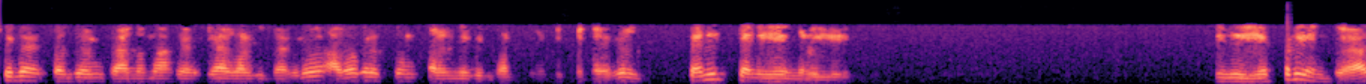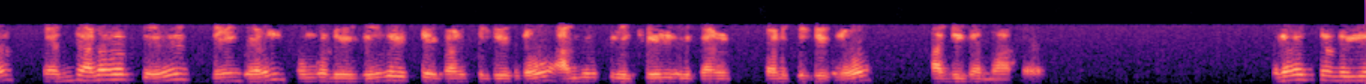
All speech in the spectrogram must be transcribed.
சில தொந்தரவு காரணமாக யார் வாழ்கின்றார்களோ அவர்களுக்கும் பலன்கள் வாழ்ந்து கொண்டிருக்கின்றார்கள் தனித்தனியே முறையில் இது எப்படி என்றால் எந்த அளவுக்கு நீங்கள் உங்களுடைய இருதயத்தை கவனிக்கின்றீர்களோ அங்கிருக்கிற செய்திகளை கவனிக்கின்றீர்களோ அதிகமாக. உலகத்தினுடைய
